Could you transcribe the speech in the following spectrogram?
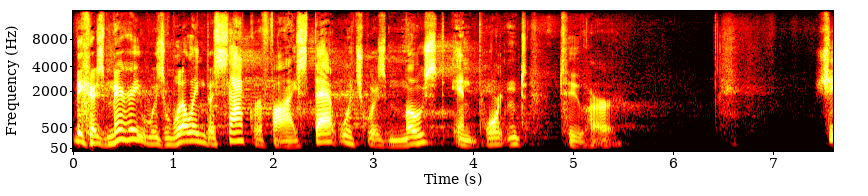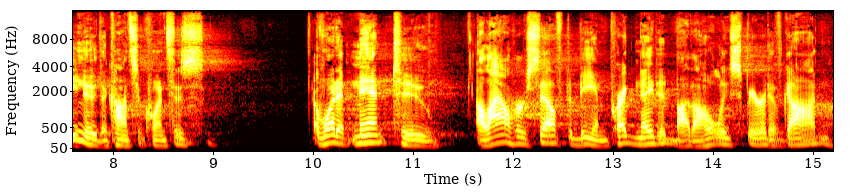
because Mary was willing to sacrifice that which was most important to her. She knew the consequences of what it meant to allow herself to be impregnated by the Holy Spirit of God.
